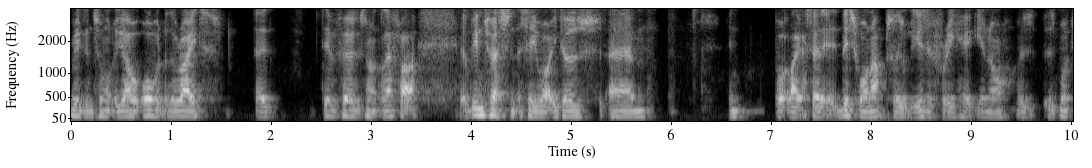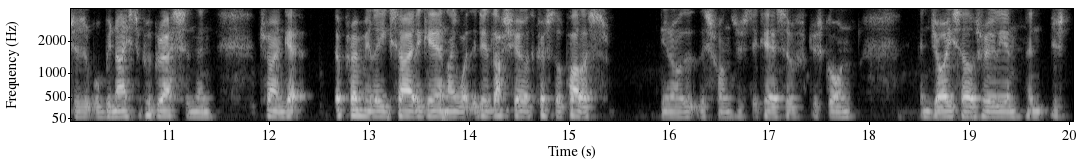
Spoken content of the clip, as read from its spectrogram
Tumilty out over to the right? Uh, David Ferguson on the left. It'll be interesting to see what he does. Um, and, but like I said, this one absolutely is a free hit. You know, as, as much as it would be nice to progress and then try and get a Premier League side again, like what they did last year with Crystal Palace, you know, this one's just a case of just go and enjoy yourselves really and, and just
